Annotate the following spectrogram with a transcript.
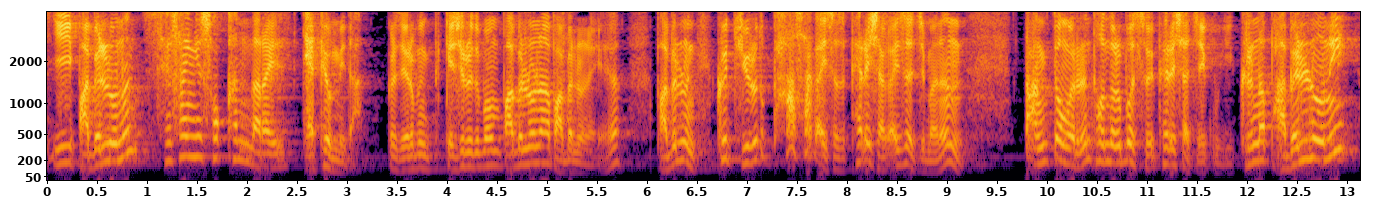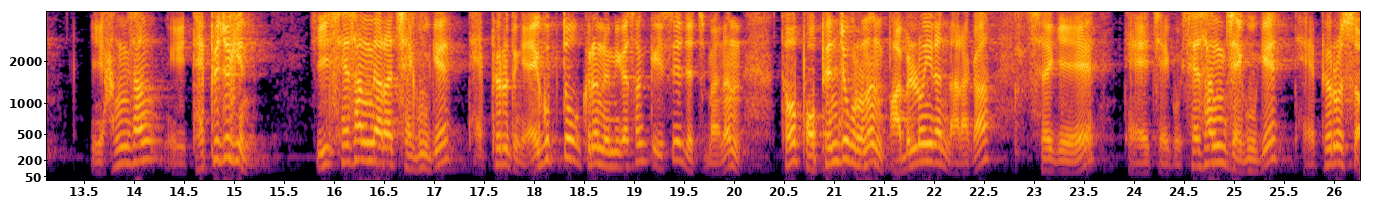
이 바벨론은 세상에 속한 나라의 대표입니다. 그래서 여러분 계시록도 보면 바벨론아 바벨론이에요. 바벨론 그 뒤로도 파사가 있어서 페르시아가 있었지만은 땅덩어리는 더 넓었어요. 페르시아 제국이. 그러나 바벨론이 항상 대표적인 이 세상 나라 제국의 대표로 등 애굽도 그런 의미가 성격이 쓰여졌지만은 더 보편적으로는 바벨론이라는 나라가 세계의 대제국, 세상 제국의 대표로서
